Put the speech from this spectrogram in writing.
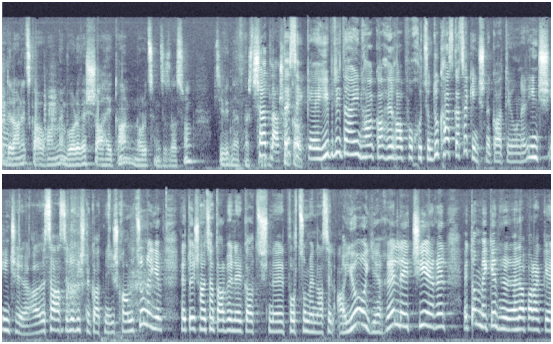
էլ դրանից կարողանում են որևէ շահեկան, նորից եմ ձեզ ասում, դիվիդենտներ ստանալ։ Շատ լավ, տեսեք, հիբրիդային հակահեղափոխություն, դուք հասկացաք ինչ նկատի ուներ, ինչ ինչ է, սա ասելով ինչ նկատն է իշխանությունը եւ հետո իշխանության տարբեր ներկայացուցիչներ փորձում են ասել, այո, եղել է, չի եղել, հետո մեկ էլ հրաապարակ է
